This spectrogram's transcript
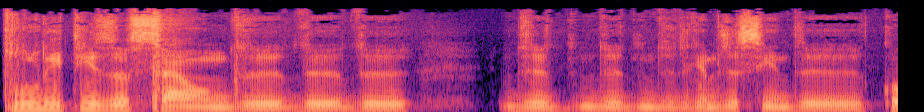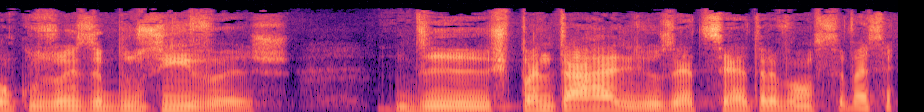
politização de, de- de- de- de- de, digamos assim, de conclusões abusivas, de espantalhos, etc., vão ser, vai ser.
